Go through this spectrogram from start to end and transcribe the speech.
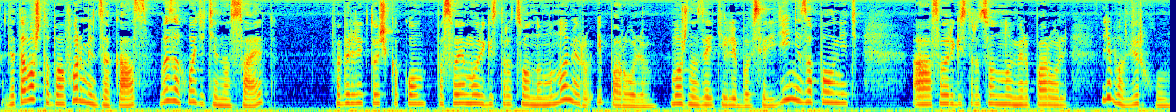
Для того, чтобы оформить заказ, вы заходите на сайт faberlic.com по своему регистрационному номеру и паролю. Можно зайти либо в середине заполнить а, свой регистрационный номер и пароль, либо вверху.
